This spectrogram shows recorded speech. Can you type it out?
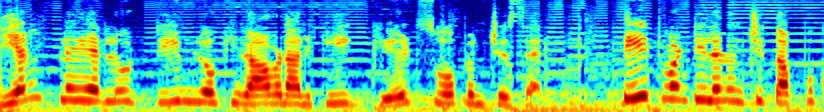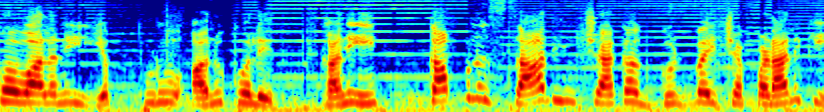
యంగ్ ప్లేయర్లు టీంలోకి రావడానికి గేట్స్ ఓపెన్ చేశారు. టీ ట్వంటీల నుంచి తప్పుకోవాలని ఎప్పుడూ అనుకోలేదు. కానీ కప్పును సాధించాక గుడ్ బై చెప్పడానికి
